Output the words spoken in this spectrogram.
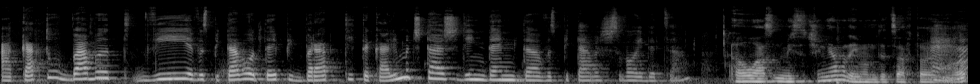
А както баба ви е възпитавала теб и брат ти, така ли мечтаеш един ден да възпитаваш свои деца? О, аз мисля, че няма да имам деца в този е, живот.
